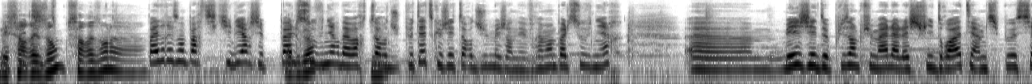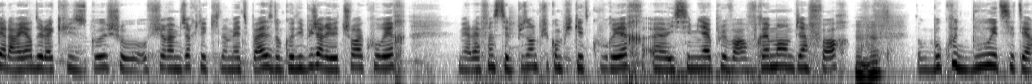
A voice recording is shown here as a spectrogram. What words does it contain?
Mais La sans petite- raison, sans raison là. Pas de raison particulière, j'ai pas La le souvenir d'avoir tordu. Peut-être que j'ai tordu, mais j'en ai vraiment pas le souvenir. Euh, mais j'ai de plus en plus mal à la cheville droite et un petit peu aussi à l'arrière de la cuisse gauche au, au fur et à mesure que les kilomètres passent. Donc au début, j'arrivais toujours à courir, mais à la fin, c'était de plus en plus compliqué de courir. Euh, il s'est mis à pleuvoir vraiment bien fort, Mhm. donc beaucoup de boue, etc.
